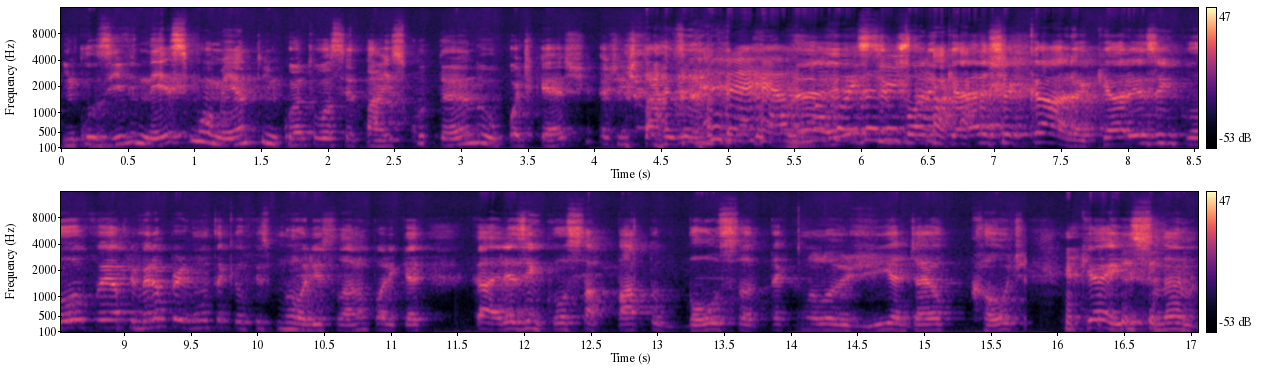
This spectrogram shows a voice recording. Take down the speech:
Inclusive, nesse momento, enquanto você está escutando o podcast, a gente está resolvendo. É, alguma É, coisa a esse gente tá... podcast, é, cara, que a Arezenco foi a primeira pergunta que eu fiz pro Maurício lá no podcast. Cara, Arezenco, sapato, bolsa, tecnologia, Agile Coach. O que é isso, né? meu?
